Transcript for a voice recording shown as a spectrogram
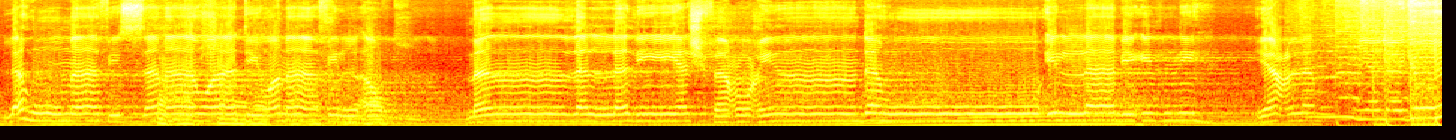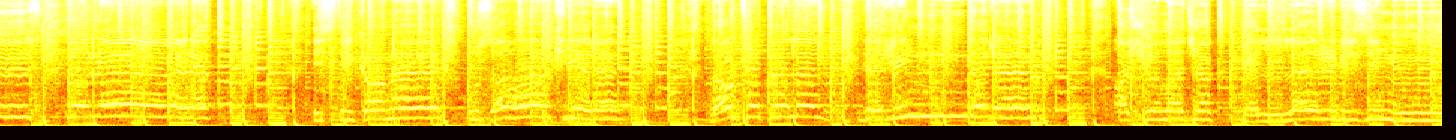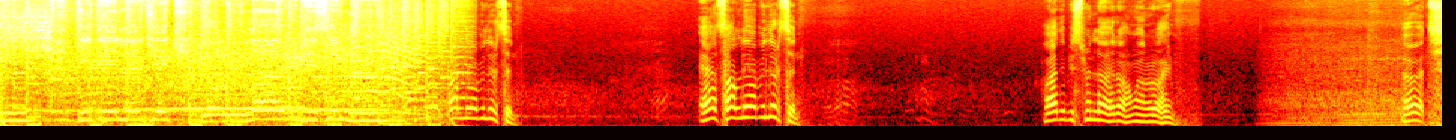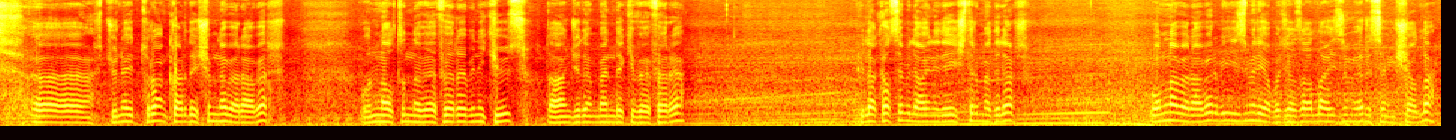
له ما في السماوات وما في الأرض. من ذا الذي يشفع عنده إلا بإذنه يعلم. Yele göz vere vere İstikamet uzak yere Dağ tepeler derin dere Aşılacak beller bizim Gidilecek yollar bizim sallayabilirsin. El sallayabilirsin. Hadi Bismillahirrahmanirrahim. Evet, eee, Cüneyt Turan kardeşimle beraber onun altında VFR 1200. Daha önceden bendeki VFR. Plakası bile aynı değiştirmediler. Onunla beraber bir İzmir yapacağız. Allah izin verirse inşallah.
